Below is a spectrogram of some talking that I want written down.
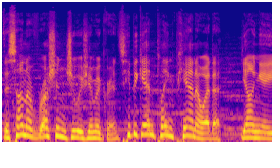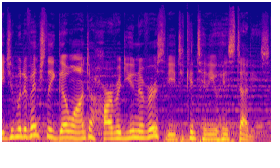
The son of Russian Jewish immigrants, he began playing piano at a young age and would eventually go on to Harvard University to continue his studies.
